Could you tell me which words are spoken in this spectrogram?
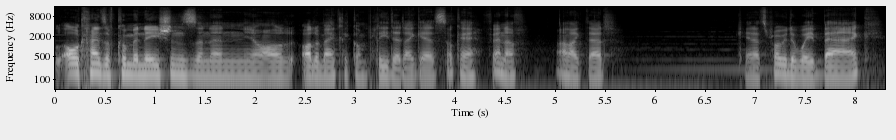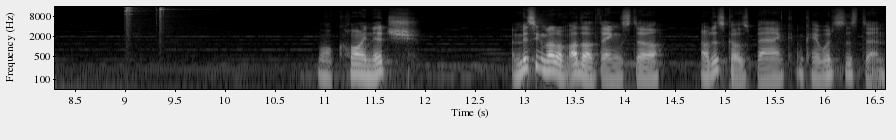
all kinds of combinations and then, you know, automatically complete it, I guess. Okay, fair enough. I like that. Okay, that's probably the way back. More coinage. I'm missing a lot of other things, though. Oh, this goes back. Okay, what's this then?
